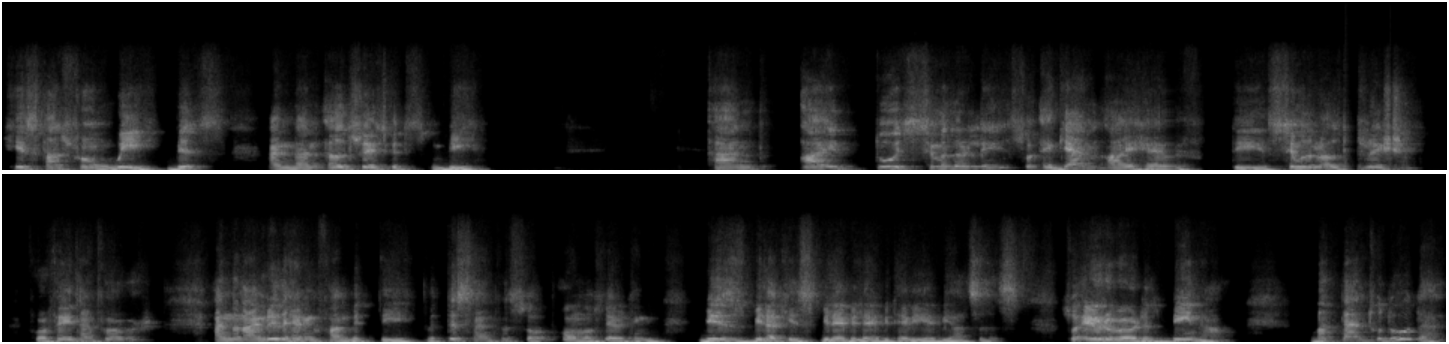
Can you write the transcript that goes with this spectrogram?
He starts from we, this, and then illustrates with B. And I do it similarly. So again, I have the similar alteration for faith and fervor. And then I'm really having fun with the with this sentence. So almost everything biz bilakis bile bile biteviye biatsızız. So every word is be now. But then to do that,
